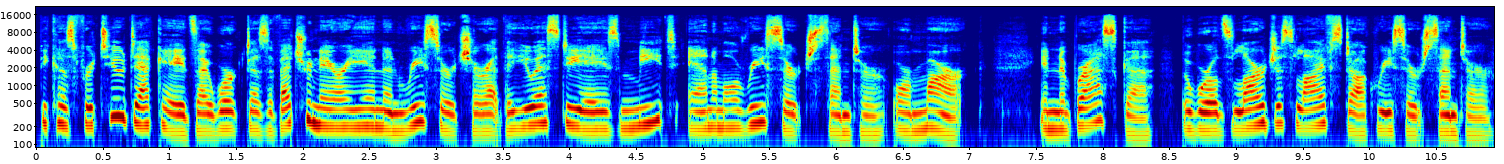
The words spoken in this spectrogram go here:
because for two decades I worked as a veterinarian and researcher at the USDA's Meat Animal Research Center, or MARC, in Nebraska, the world's largest livestock research center.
